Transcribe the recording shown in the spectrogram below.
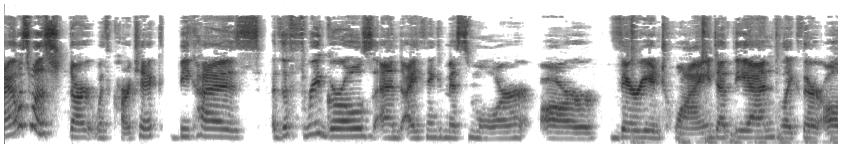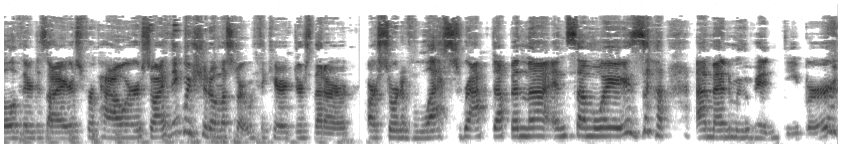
I also want to start with Kartik because the three girls and I think Miss Moore are very entwined at the end. Like they're all of their desires for power. So I think we should almost start with the characters that are are sort of less wrapped up in that in some ways, and then move in deeper.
